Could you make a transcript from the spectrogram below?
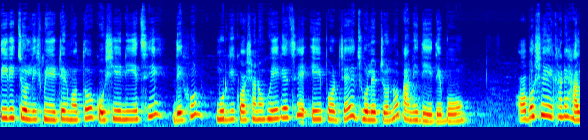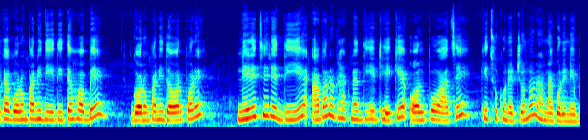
তিরিশ চল্লিশ মিনিটের মতো কষিয়ে নিয়েছি। দেখুন, মুরগি কষানো হয়ে গেছে, এই পর্যায়ে ঝোলের জন্য পানি দিয়ে দেব। অবশ্যই এখানে হালকা গরম পানি দিয়ে দিতে হবে। গরম পানি দেওয়ার পরে নেড়ে চেড়ে দিয়ে আবারও ঢাকনা দিয়ে ঢেকে অল্প আছে, কিছুক্ষণের জন্য রান্না করে নেব।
